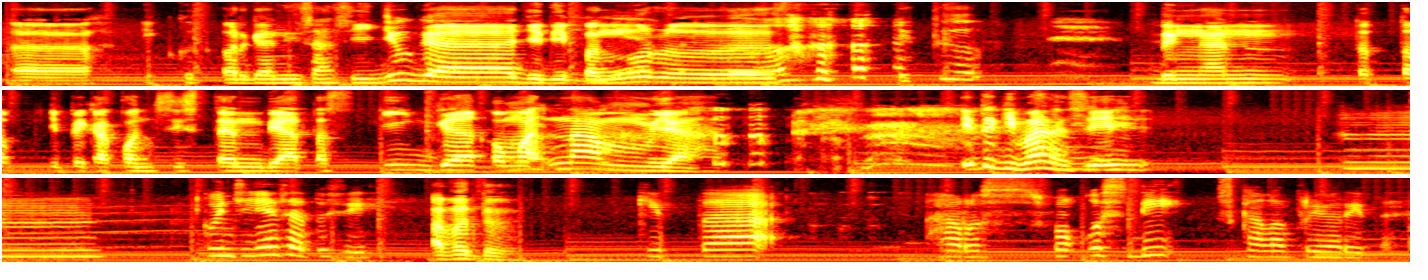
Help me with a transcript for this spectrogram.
eh ikut organisasi juga, jadi Iya, pengurus. Itu dengan tetap IPK konsisten di atas 3,6 ya. Itu gimana sih? Hmm, kuncinya satu sih. Apa tuh? Kita harus fokus di skala prioritas.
